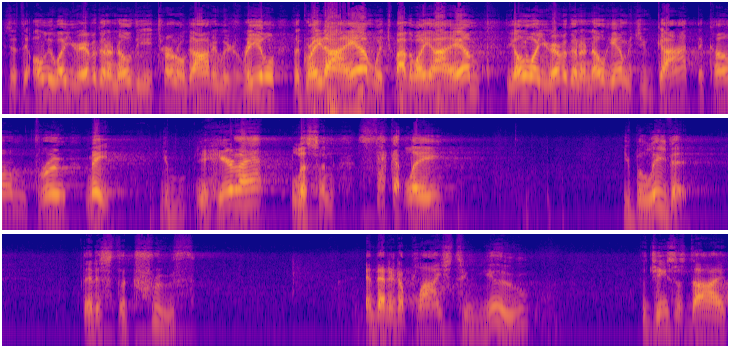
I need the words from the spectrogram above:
He says the only way you're ever going to know the eternal God who is real, the great I am, which by the way I am, the only way you're ever going to know him is you've got to come through me. You, you hear that? Listen. Secondly, you believe it, that it's the truth, and that it applies to you. That Jesus died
